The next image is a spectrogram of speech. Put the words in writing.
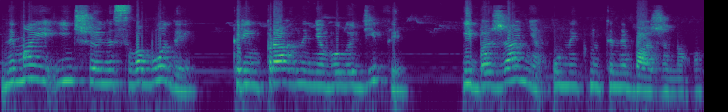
немає іншої несвободи, крім прагнення володіти і бажання уникнути небажаного.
